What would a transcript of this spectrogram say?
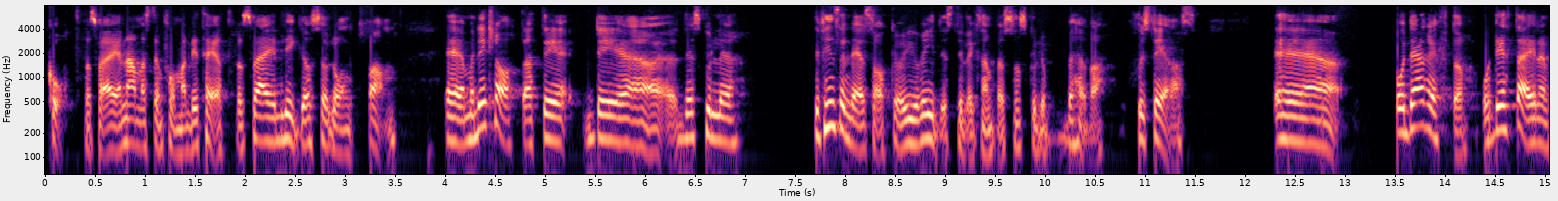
kort för Sverige, närmast en formalitet, för Sverige ligger så långt fram. Eh, men det är klart att det, det, det skulle, det finns en del saker juridiskt till exempel som skulle behöva justeras. Eh, och därefter, och detta är den,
